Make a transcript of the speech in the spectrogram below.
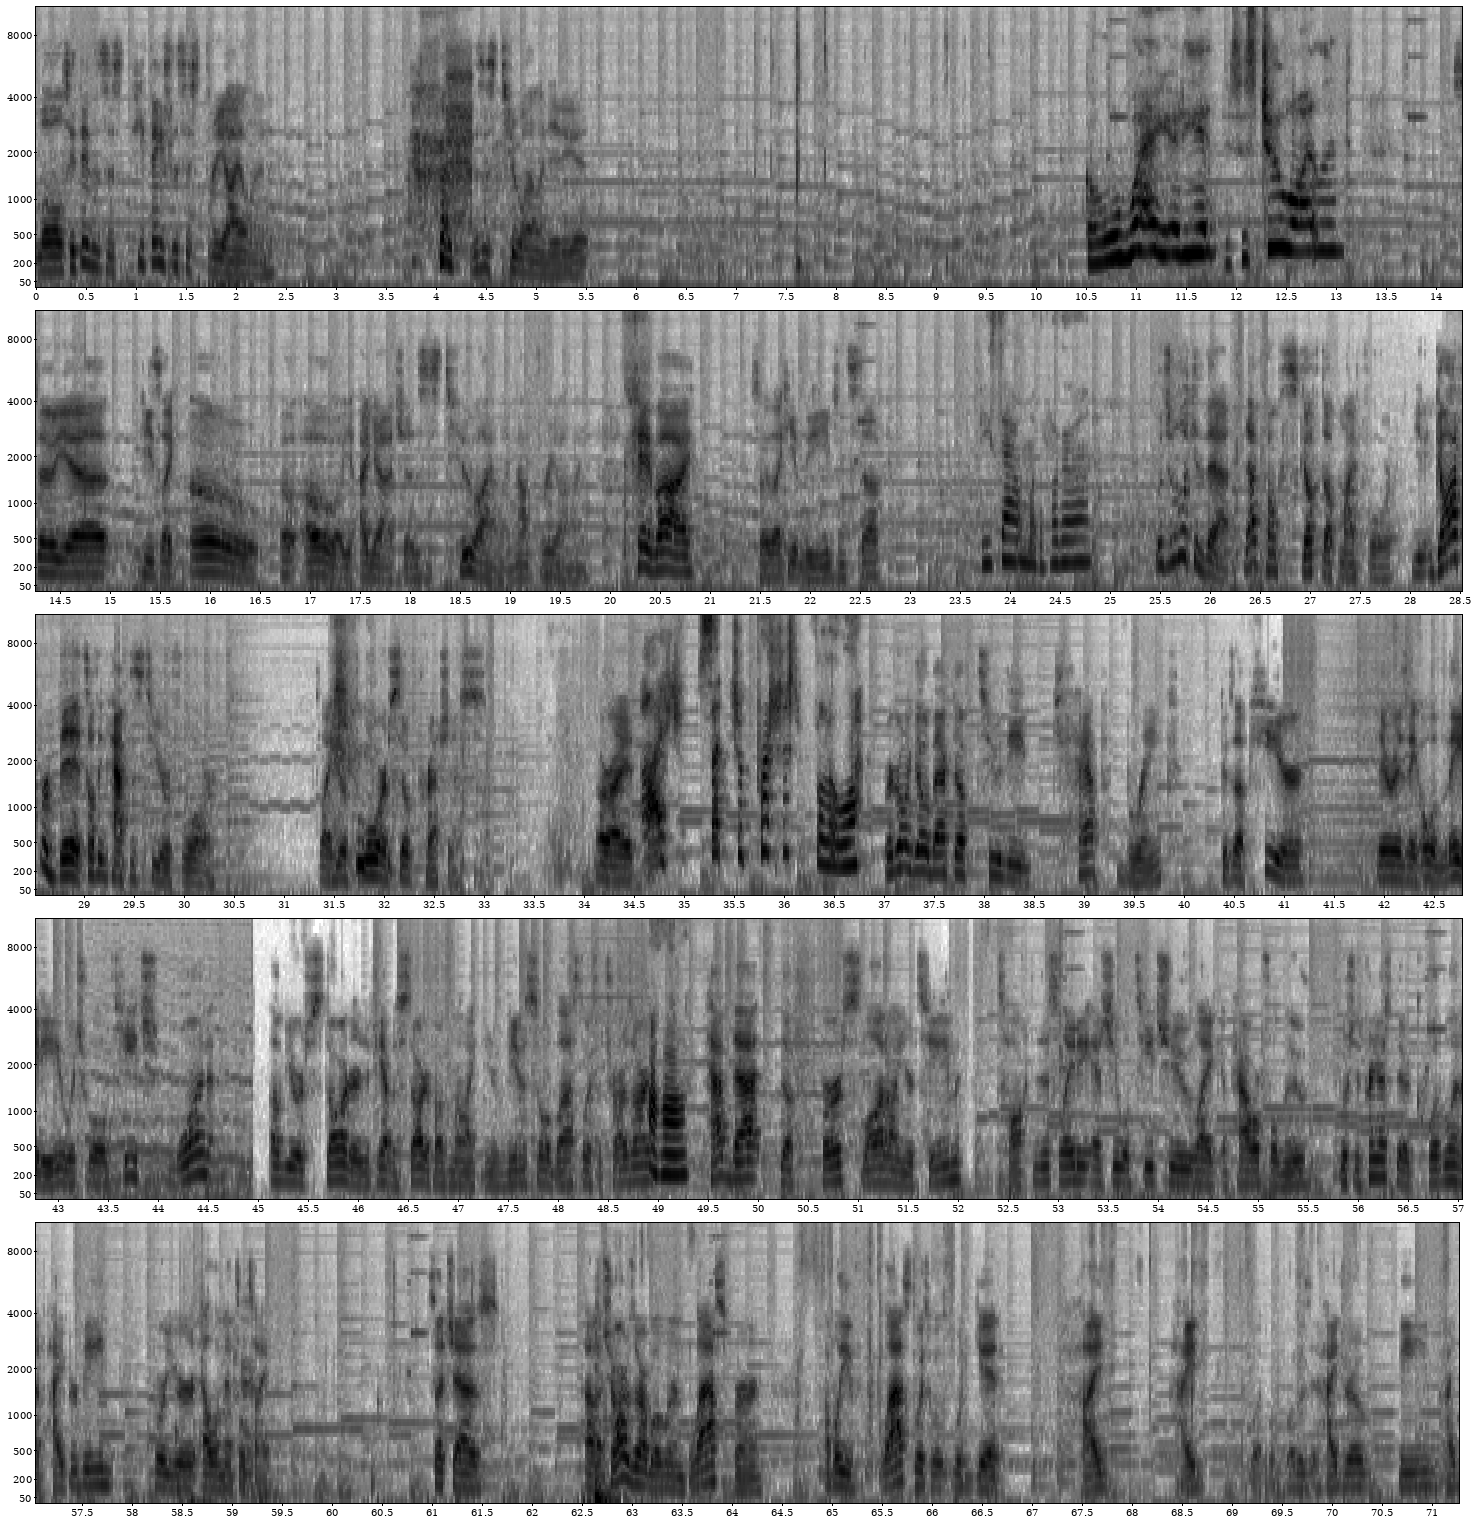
Lols, he thinks this is he thinks this is Three Island. this is Two Island, idiot. Go away, idiot! This is Two Island. So yeah, he's like, oh, oh, oh, yeah, I gotcha. This is Two Island, not Three Island. Okay, bye. So like he leaves and stuff. Peace out, motherfucker. Would you look at that? That punk scuffed up my floor. You, God forbid something happens to your floor. Like your floor is so precious. Alright, I such a precious floor. we're going to go back up to the Cape Brink, because up here there is a old lady which will teach one of your starters, if you have a starter Pokemon like your Venusaur, Blastoise, or Charizard, Uh huh. have that the first slot on your team talk to this lady and she will teach you like a powerful move which is pretty much the equivalent of hyper beam for your elemental type. Such as uh, charizard will learn blast burn. I believe blastoise would, would get hide hide what, what was it? Hydro beam? Hyd,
